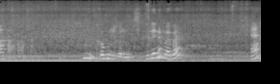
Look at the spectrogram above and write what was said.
আহা ফুলকো ফুলকো লুচি তুলে নেব এবার? হ্যাঁ?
